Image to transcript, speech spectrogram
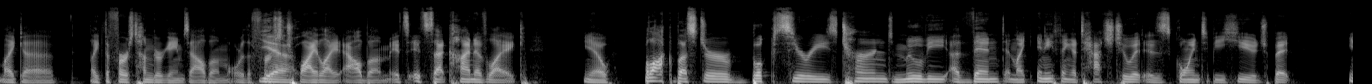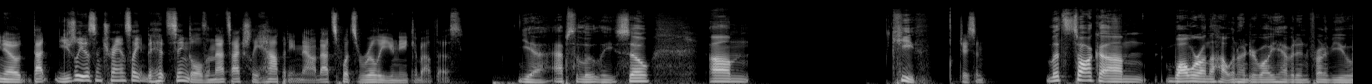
like a like the first Hunger Games album or the first Yeah. Twilight album. It's it's that kind of like you know blockbuster book series turned movie event and like anything attached to it is going to be huge but you know that usually doesn't translate into hit singles and that's actually happening now that's what's really unique about this Yeah, absolutely. So, um, Keith, jason Let's talk um, while we're on the Hot 100, while you have it in front of Mm-hmm. you.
